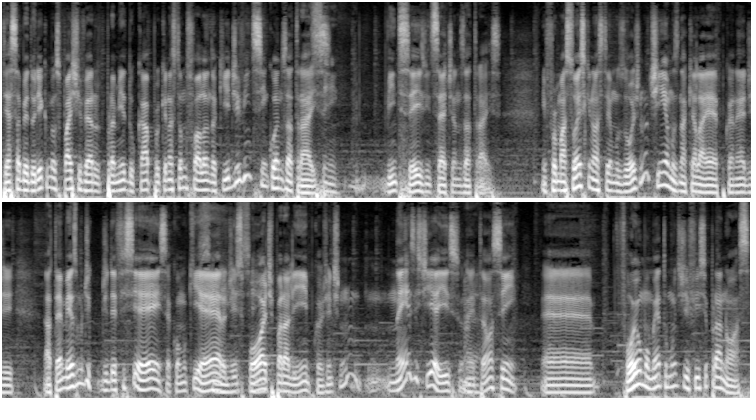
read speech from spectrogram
ter a sabedoria que meus pais tiveram para me educar, porque nós estamos falando aqui de 25 anos atrás. Sim. 26, 27 anos atrás. Informações que nós temos hoje não tínhamos naquela época, né? De, até mesmo de, de deficiência, como que era, Sim, de sim. esporte paralímpico. A gente não, nem existia isso, né? É. Então, assim, é, foi um momento muito difícil para nós.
